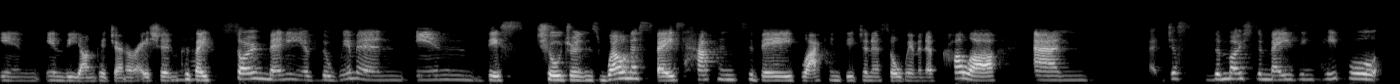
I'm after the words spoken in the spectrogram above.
in in the younger generation because they so many of the women in this children's wellness space happen to be black indigenous or women of color and just the most amazing people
